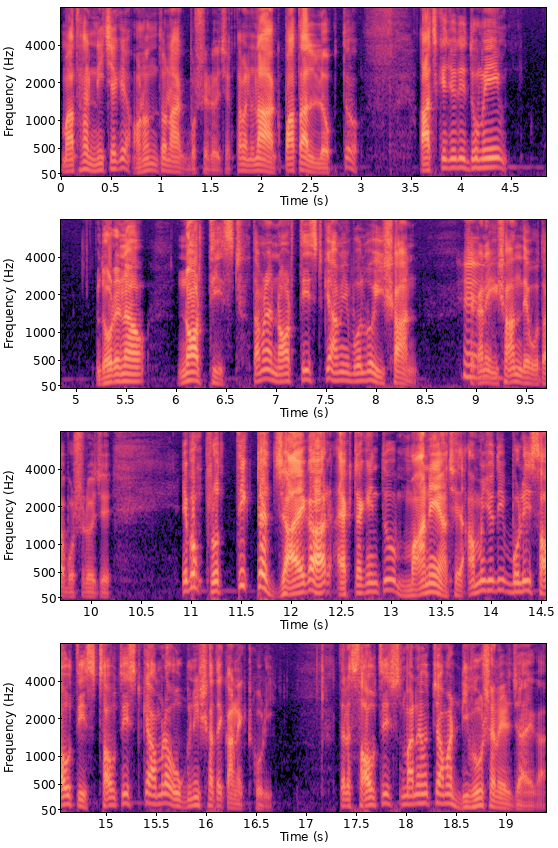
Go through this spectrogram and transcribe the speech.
মাথার নিচে গিয়ে অনন্ত নাগ বসে রয়েছে তার মানে নাগ পাতাল লোক তো। আজকে যদি তুমি ধরে নাও নর্থ ইস্ট তার মানে নর্থ ইস্টকে আমি বলব ঈশান। সেখানে ঈশান দেবতা বসে রয়েছে। এবং প্রত্যেকটা জায়গার একটা কিন্তু মানে আছে। আমি যদি বলি সাউথ ইস্ট সাউথ ইস্টকে আমরা অগ্নির সাথে কানেক্ট করি। তাহলে সাউথ ইস্ট মানে হচ্ছে আমার ডিভোশনের জায়গা।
